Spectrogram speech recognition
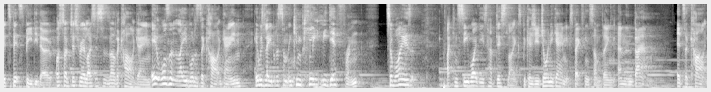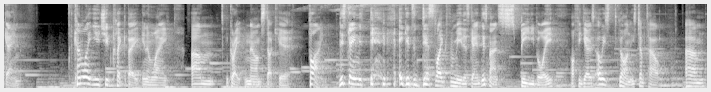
It's a bit speedy though. Also, I've just realized this is another cart game. It wasn't labeled as a cart game. It was labeled as something completely different. So why is it? I can see why these have dislikes because you join a game expecting something and then bam, it's a cart game. Kind of like YouTube clickbait in a way. Um, great, now I'm stuck here. Fine. This game is, it gets a dislike from me, this game. This man's speedy boy. Off he goes. Oh, he's gone. He's jumped out. Um,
